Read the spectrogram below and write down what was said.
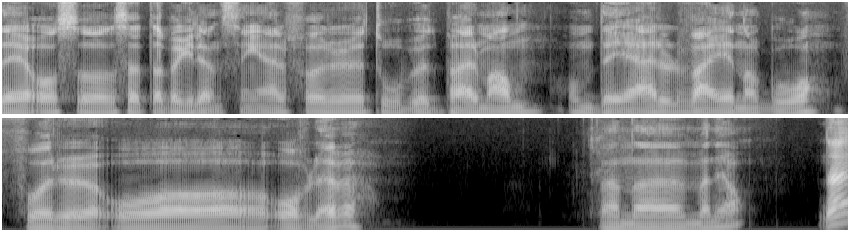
det å sette begrensninger for to bud per mann, om det er veien å gå for å overleve. Men, eh, men ja. Nei,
